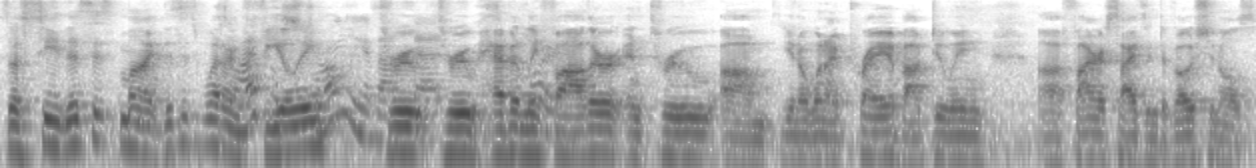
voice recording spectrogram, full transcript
So see, this is my this is what So I'm feel feeling through that through Heavenly. Father and through um, you know when I pray about doing uh, firesides and devotionals.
